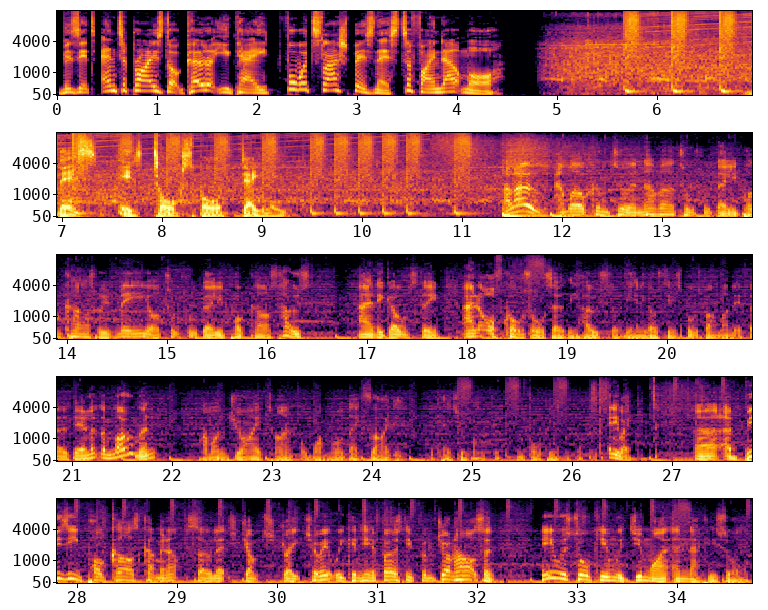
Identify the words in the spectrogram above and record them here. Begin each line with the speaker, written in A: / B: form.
A: Visit enterprise.co.uk forward slash business to find out more.
B: This is TalkSport Daily.
C: Hello, and welcome to another Talksport Daily podcast with me, your Talksport Daily podcast host, Andy Goldstein, and of course also the host of the Andy Goldstein Sports Bar Monday, Thursday. And at the moment, I'm on drive time for one more day, Friday, in case you're wondering, from 4 p.m. for coffee. Anyway, uh, a busy podcast coming up, so let's jump straight to it. We can hear firstly from John Hartson. He was talking with Jim White and Natalie Sawyer.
